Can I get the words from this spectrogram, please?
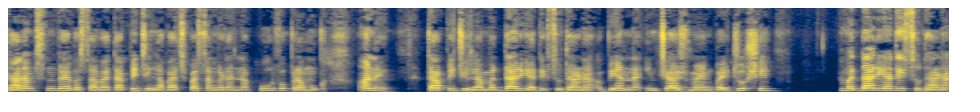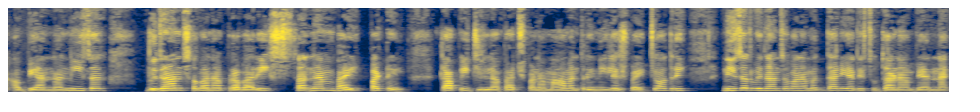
જાલમસિંહભાઈ વસાવા, તાપી જિલ્લા ભાજપા સંગઠનના પૂર્વ પ્રમુખ અને તાપી જિલ્લા મતદાર યાદી સુધારણા અભિયાનના ઇન્ચાર્જ મયંકભાઈ જોશી, મતદાર યાદી સુધારણા અભિયાનના નીઝર વિધાનસભાના પ્રભારી સનમભાઈ પટેલ, તાપી જિલ્લા ભાજપાના મહામંત્રી નિલેશભાઈ ચૌધરી, નીઝર વિધાનસભાના મતદાર યાદી સુધારણા અભિયાનના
